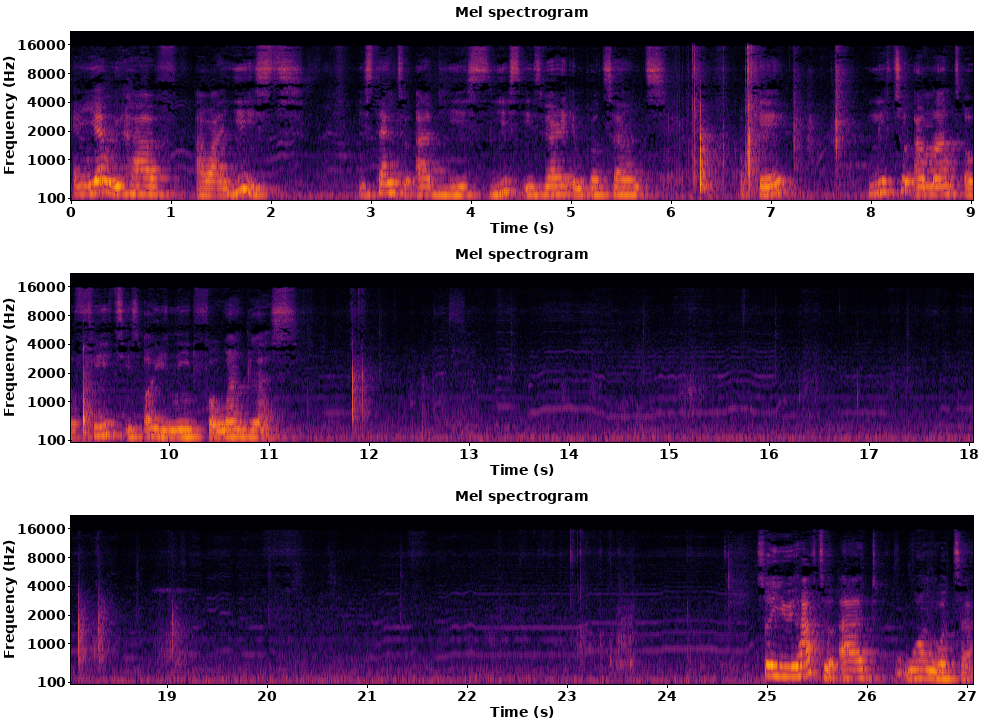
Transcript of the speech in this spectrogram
And here we have our yeast. It's time to add yeast. Yeast is very important. Okay? Little amount of it is all you need for one glass. So you have to add one water,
